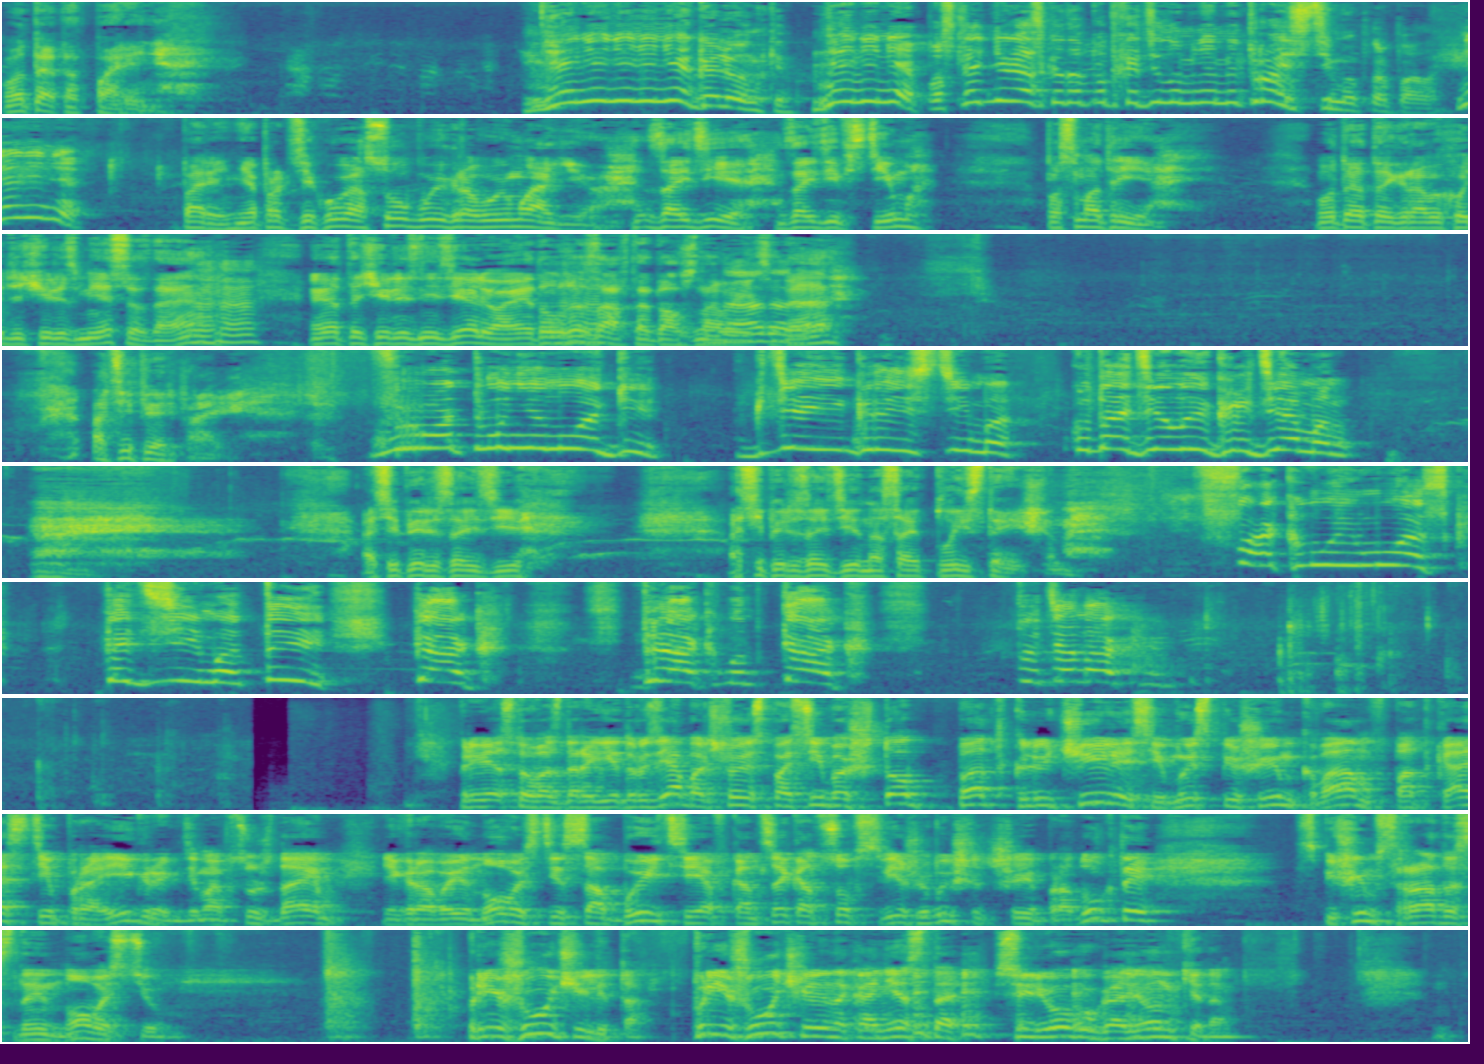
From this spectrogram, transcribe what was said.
Вот этот парень. Не-не-не-не, Галенкин. Не-не-не, последний раз, когда подходил, у меня метро из Стима пропало. Не-не-не. Парень, я практикую особую игровую магию. Зайди, зайди в Steam, посмотри. Вот эта игра выходит через месяц, да? Ага. Это через неделю, а это уже Ага. завтра должна Да, выйти, да, да? да. А теперь, парень, В рот мне ноги! Где игры из Стима? Куда дел игры, демон? А теперь зайди, а теперь зайди на сайт PlayStation. Фак мой мозг! Кадзима, ты как? Дракман, как? Что тебя нахрен? Приветствую вас, дорогие друзья. Большое спасибо, что подключились. И мы спешим к вам в подкасте про игры, где мы обсуждаем игровые новости, события, в конце концов, свежевышедшие продукты. Спешим с радостной новостью. Прижучили-то. Прижучили, наконец-то, Серегу Галенкина.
